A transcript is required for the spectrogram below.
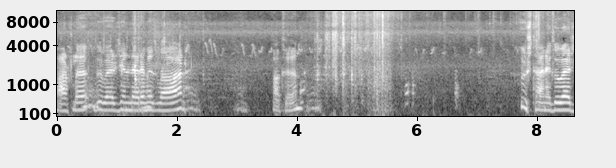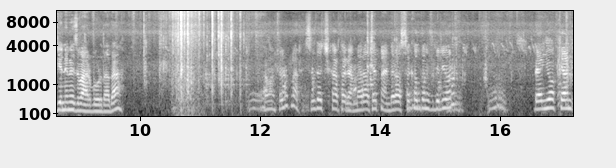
farklı güvercinlerimiz var. Bakın. Üç tane güvercinimiz var burada da. Tamam çocuklar siz de çıkartacağım merak etmeyin. Biraz sıkıldınız biliyorum. Ben yokken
